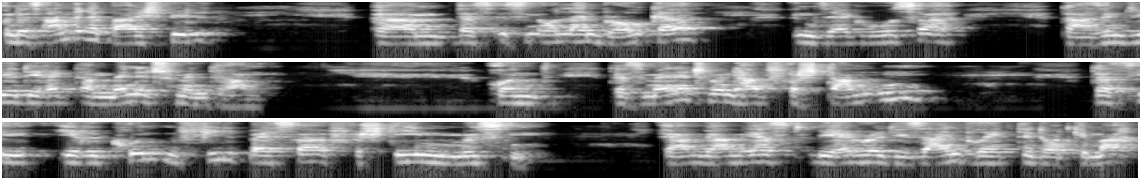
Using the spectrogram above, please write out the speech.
Und das andere Beispiel, ähm, das ist ein Online-Broker, ein sehr großer. Da sind wir direkt am Management dran. Und das Management hat verstanden, dass sie ihre Kunden viel besser verstehen müssen. Ja, wir haben erst Behavioral Design Projekte dort gemacht.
